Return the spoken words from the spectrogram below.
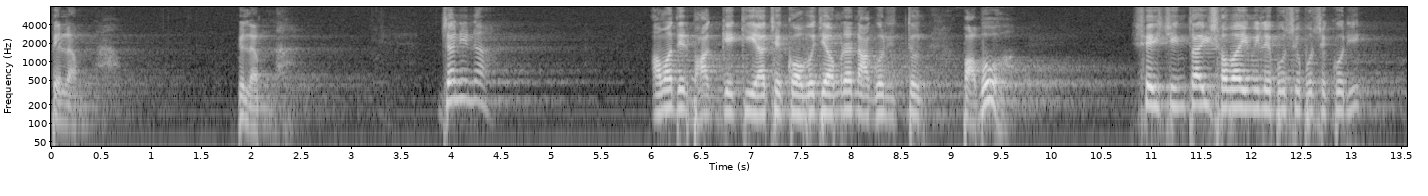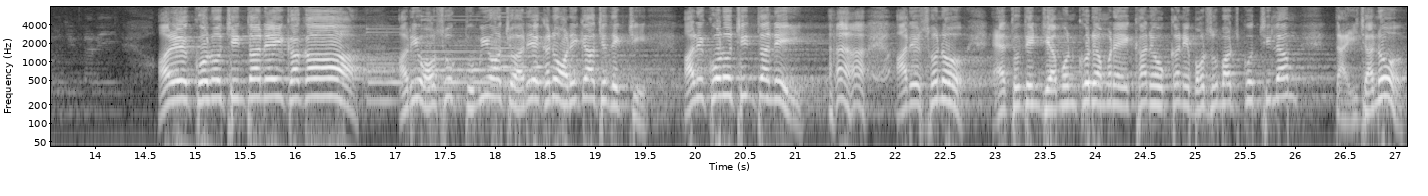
পেলাম না। পেলাম না। জানি না। আমাদের ভাগ্যে কি আছে কবে যে আমরা নাগরিকত্ব পাবো? সেই চিন্তাই সবাই মিলে বসে বসে করি। আরে কোনো চিন্তা নেই কাকা। আরে অশোক, তুমিও আছো। আরে এখানে অনেকে আছে দেখছি। আরে কোনো চিন্তা নেই। আরে শোনো, এতদিন যেমন করে আমরা এখানে ওখানে বসবাস করছিলাম, তাই জানো,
